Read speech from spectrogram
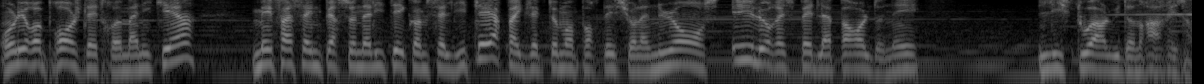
On lui reproche d'être manichéen, mais face à une personnalité comme celle d'Hitler, pas exactement portée sur la nuance et le respect de la parole donnée, l'histoire lui donnera raison.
